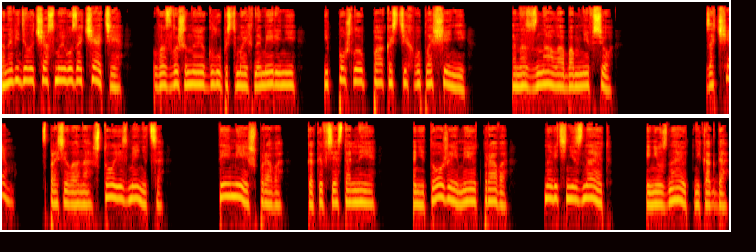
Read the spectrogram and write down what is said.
она видела час моего зачатия, возвышенную глупость моих намерений и пошлую пакость их воплощений. Она знала обо мне все. «Зачем?» — спросила она. «Что изменится?» «Ты имеешь право, как и все остальные. Они тоже имеют право, но ведь не знают и не узнают никогда».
